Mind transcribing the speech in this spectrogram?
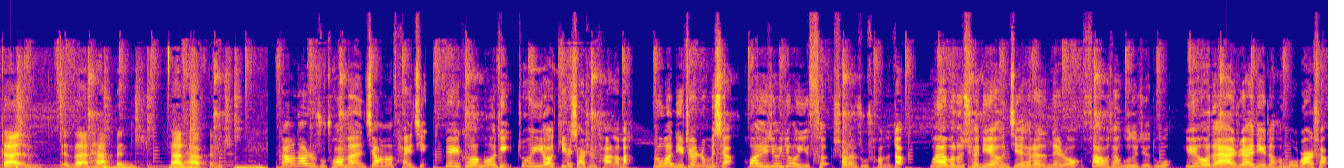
that that happened. That happened. 难道是主创们江郎才尽，瑞克和莫蒂终于要跌下神坛了吗？如果你真这么想，或许就又一次上了主创的当。我也不能确定接下来的内容算不算过度解读，因为我在 Reddit 和某瓣上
